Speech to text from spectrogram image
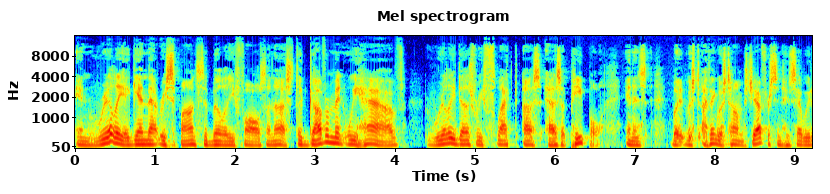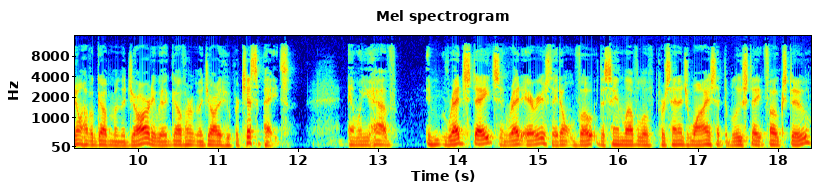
And really, again, that responsibility falls on us. The government we have really does reflect us as a people. And it's, but was, I think it was Thomas Jefferson who said we don't have a government majority, we have a government majority who participates. And when you have in red states and red areas, they don't vote the same level of percentage wise that the blue state folks do.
